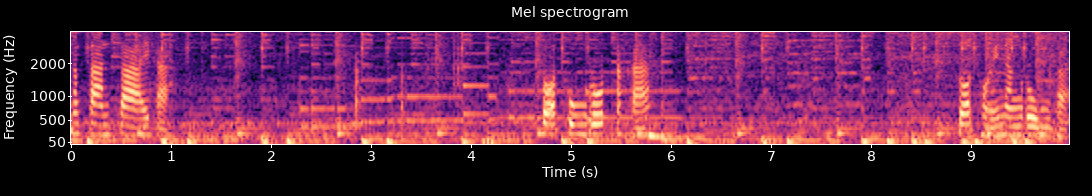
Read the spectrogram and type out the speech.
น้ำตาลทรายค่ะ ซอสปรุงรสนะคะ ซอสหอยนางรมค่ะ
